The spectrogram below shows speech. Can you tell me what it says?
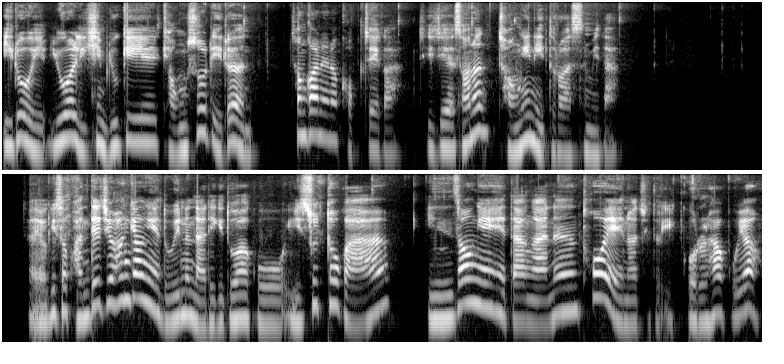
일요일 6월 26일 경술일은 천간에는 겁재가 지지에서는 정인이 들어왔습니다. 자, 여기서 관대지 환경에 놓이는 날이기도 하고 이 술토가 인성에 해당하는 토의 에너지도 입고를 하고요.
